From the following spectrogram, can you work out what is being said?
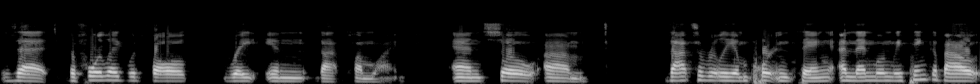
that the foreleg would fall right in that plumb line. And so um, that's a really important thing. And then when we think about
